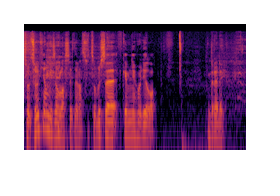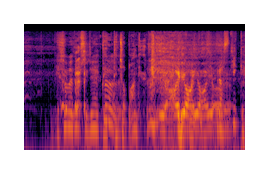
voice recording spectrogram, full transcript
co, co bych měl mít za vlasy teda? Co, co by se ke mně hodilo? Dready. Jako by to přijde jako čopánky. Jo, jo, jo, jo. rastíky.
